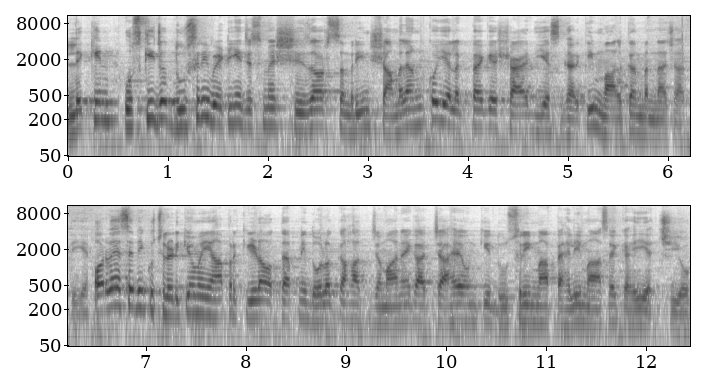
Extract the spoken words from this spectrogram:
लेकिन उसकी जो दूसरी बेटी है, जिसमें शीजा और समरीन शामिल है, उनको ये लगता है कि शायद ये इस घर की मालकन बनना चाहती है। और वैसे भी कुछ लड़कियों में यहाँ पर कीड़ा होता है, अपनी दौलत का हक जमाने का, चाहे उनकी दूसरी माँ पहली माँ से कहीं अच्छी हो।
